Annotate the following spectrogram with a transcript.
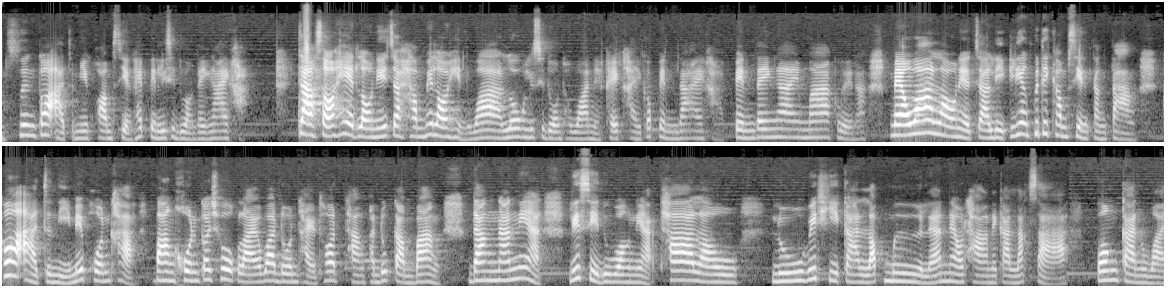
ำซึ่งก็อาจจะมีความเสี่ยงให้เป็นลินสีดวงได้ง่ายค่ะ จากสาเหตุเหล่านี้จะทำให้เราเห็นว่าโรคลินสีดวงทวารเนี่ยใครๆก็เป็นได้ค่ะ เป็นได้ง่ายมากเลยนะ แม้ว่าเราเนี่ยจะหลีกเลี่ยงพฤติกรรมเสี่ยงต่างๆ ก็อาจจะหนีไม่พ้นค่ะ บางคนก็โชคร้ายว่าโดนถ่ายทอดทางพันธุกรรมบ้าง ดังนั้นเนี่ยลินสีดวงเนี่ยถ้าเรารู้วิธีการรับมือและแนวทางในการรักษาป้องกันไว้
